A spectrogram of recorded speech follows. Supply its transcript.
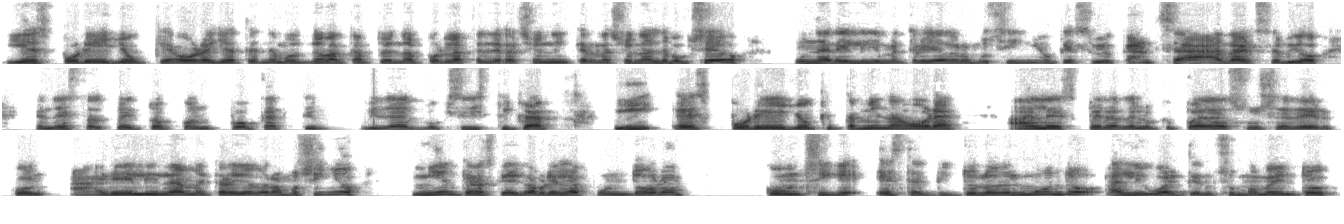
y es por ello que ahora ya tenemos nueva campeona por la Federación Internacional de Boxeo, una Areli ametralladora Musiño que se vio cansada, se vio en este aspecto con poca actividad boxística y es por ello que también ahora a la espera de lo que pueda suceder con Areli la ametralladora Musiño, mientras que Gabriela Fundora consigue este título del mundo, al igual que en su momento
